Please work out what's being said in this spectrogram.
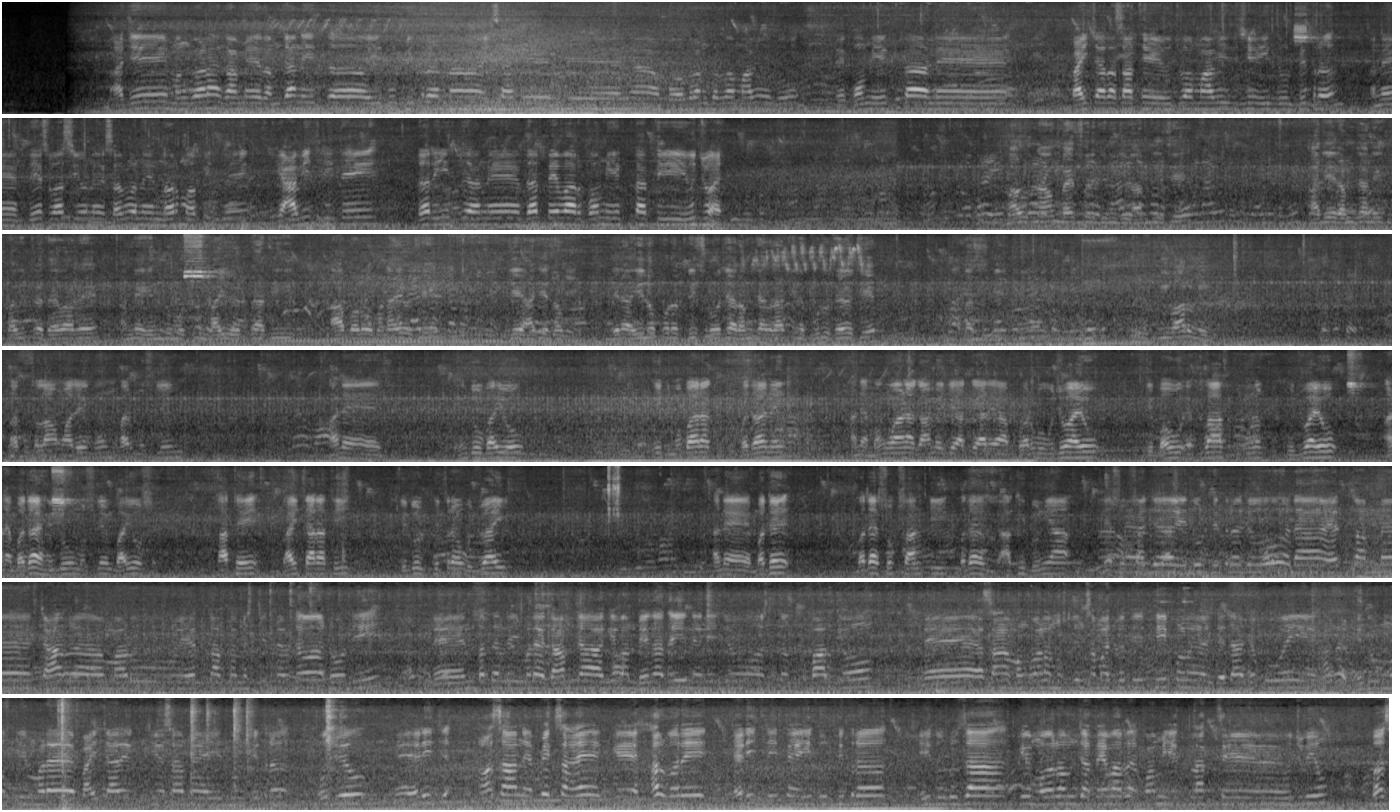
આજે મંગવાણા ગામે રમજાન ઈદ ઈદ ઉલ ફિત્રના હિસાબે અહીંયા પ્રોગ્રામ કરવામાં આવ્યો હતો તે કોમી એકતા અને ભાઈચારા સાથે ઉજવવામાં આવી છે ઈદ ઉલ ફિત્ર. અને દેશવાસીઓને સર્વને નર્મ અપીલ છે કે આવી જ રીતે દર ઈદ અને દર તહેવાર કોમી એકતાથી ઉજવાય. મારું નામ મહેશ્વર જીમજી વાપરી છે. આજે રમઝાન એક પવિત્ર તહેવારે અમે હિન્દુ, મુસ્લિમ ભાઈઓ એકતાથી આ પર્વ મનાવ્યો છે. જે આજે એના એ લોકોનો ત્રીસ રોજા રમઝાન રાખીને પૂરું થયો છે. અસલામ વાલેકુમ હર મુસ્લિમ અને હિન્દુ ભાઈઓ, ઈદ મુબારક બધાને. અને મંગવાણા ગામે જે અત્યારે આ પર્વ ઉજવાયો એ બહુ એખલાસપૂર્ણ ઉજવાયો અને બધા હિન્દુ મુસ્લિમ ભાઈઓ સાથે ભાઈચારાથી ઈદ ઉલ ફિત્ર ઉજવાય અને બધે બધા સુખ શાંતિ બધા આખી દુનિયા ને સુખ શાંતિ ઈદ ઉલ ફિત્ર જો હેદ કાપ મેં ચાર માળું હેદ કાપ મેં મસ્જિદ મેં બેઠા ઢોની ને એન બદલ મને ગામજા આગેવાન ભેગા થઈને એની જો અસ્તક બાર ગયો ને અસા સમાજ વતીથી પણ ભેદા જકવું હોય હિન્દુ, મુસ્લિમ મળે ભાઈચારે જે સામે ઈદ ઉલ ફિત્ર ઉજવ્યું એડી જ આશા અને અપેક્ષા છે કે હર વરે એડી જ રીતે ઈદ ઉલ ફિત્ર ઈદ ઉલ ઉઝા કે મોહરમ જા તહેવાર કોમી એક લાખ છે ઉજવ્યું. બસ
